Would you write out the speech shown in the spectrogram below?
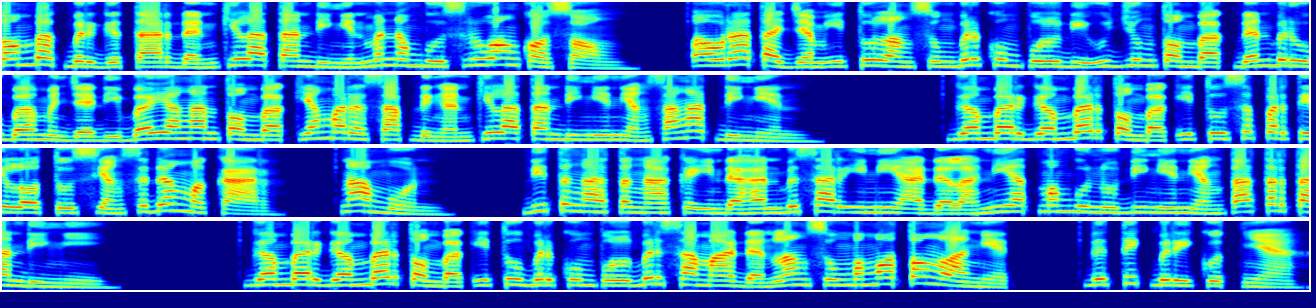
tombak bergetar dan kilatan dingin menembus ruang kosong. Aura tajam itu langsung berkumpul di ujung tombak dan berubah menjadi bayangan tombak yang meresap dengan kilatan dingin yang sangat dingin. Gambar-gambar tombak itu seperti lotus yang sedang mekar. Namun, di tengah-tengah keindahan besar ini adalah niat membunuh dingin yang tak tertandingi. Gambar-gambar tombak itu berkumpul bersama dan langsung memotong langit. Detik berikutnya,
